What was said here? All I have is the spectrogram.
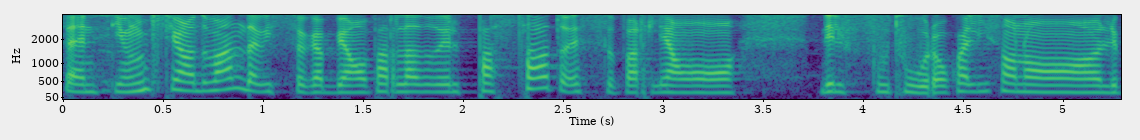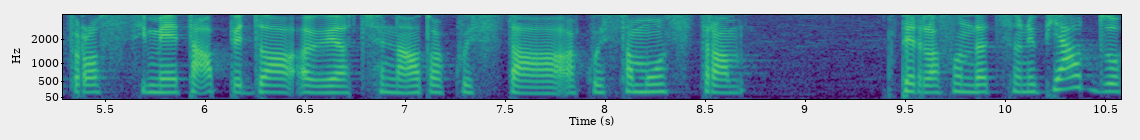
Senti, un'ultima domanda, visto che abbiamo parlato del passato, adesso parliamo del futuro. Quali sono le prossime tappe? Già avevi accennato a questa, a questa mostra per la Fondazione Piaggio.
